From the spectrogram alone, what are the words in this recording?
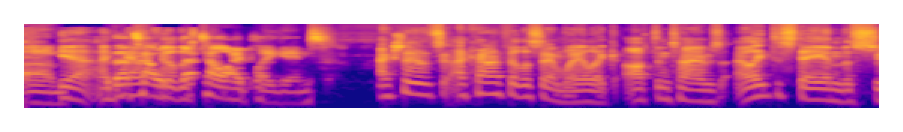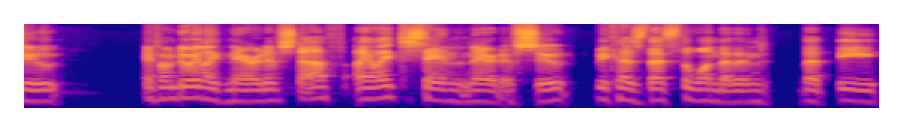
um yeah, I that's how that's how i play games Actually, I kind of feel the same way. Like oftentimes, I like to stay in the suit. If I'm doing like narrative stuff, I like to stay in the narrative suit because that's the one that in, that the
